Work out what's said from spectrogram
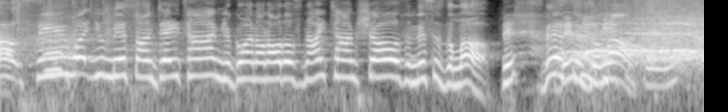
Oh, see oh. what you miss on daytime? You're going on all those nighttime shows, and this is the love. This, This is the love. Oh.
